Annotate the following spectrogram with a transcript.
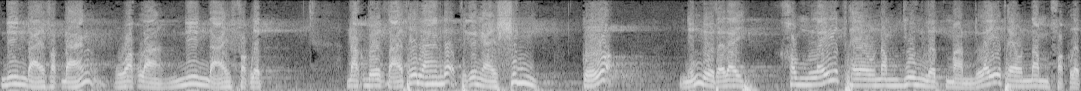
niên đại Phật đản hoặc là niên đại Phật lịch đặc biệt tại Thái Lan đó thì cái ngày sinh của những người tại đây không lấy theo năm dương lịch mà lấy theo năm Phật lịch.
